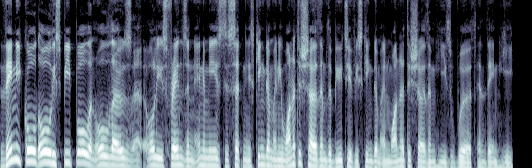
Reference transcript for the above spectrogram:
Then he called all his people and all those, uh, all his friends and enemies to sit in his kingdom, and he wanted to show them the beauty of his kingdom and wanted to show them his worth. And then he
